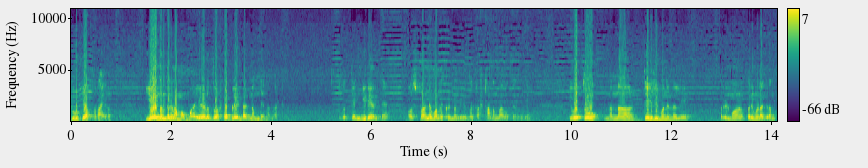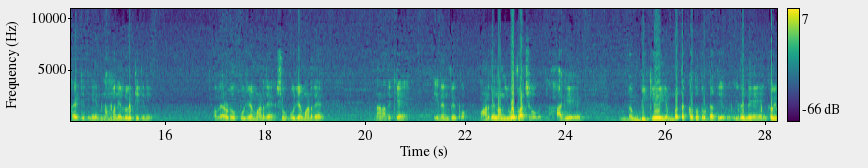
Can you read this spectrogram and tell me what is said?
beauty of Rayar ಏನಂದರೆ ನಮ್ಮಮ್ಮ ಹೇಳೋದು ಅಷ್ಟೇ ಬ್ಲೆಂಡಾಗಿ ನಾನು ಇವತ್ತು ಹೆಂಗಿದೆ ಅಂದರೆ, ಅವ್ರು ಸ್ಮರಣೆ ಮಾಡಿದ್ರೆ ಕಣ್ಣಲ್ಲಿ ಇರಬೇಕು, ಅಷ್ಟು ಆನಂದ ಆಗುತ್ತೆ ನನಗೆ ಇವತ್ತು ನನ್ನ ದೆಹಲಿ ಮನೆಯಲ್ಲಿ ಪರಿಮಳ ಪರಿಮಳ ಗ್ರಂಥ ಇಟ್ಟಿದ್ದೀನಿ ನಮ್ಮ ಮನೆಯಲ್ಲೂ ಇಟ್ಟಿದ್ದೀನಿ. ಅವೆರಡು ಪೂಜೆ ಮಾಡಿದೆ, ಶಿವ ಪೂಜೆ ಮಾಡಿದೆ ನಾನು ಅದಕ್ಕೆ ಏನೇನು ಬೇಕೋ ಮಾಡಿದೆ ನಾನು ಇವತ್ತು ಆಚೆ ಹೋಗೋದಿಲ್ಲ. ಹಾಗೆ ನಂಬಿಕೆ ಎಂಬತಕ್ಕದ್ದು ದೊಡ್ಡ ದೇವರು. ಇದನ್ನೇ ಕವಿ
